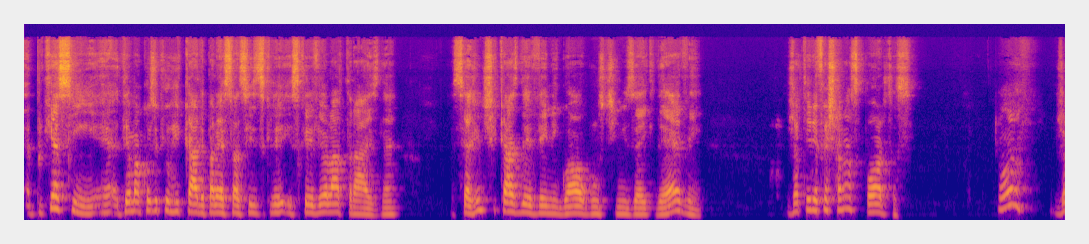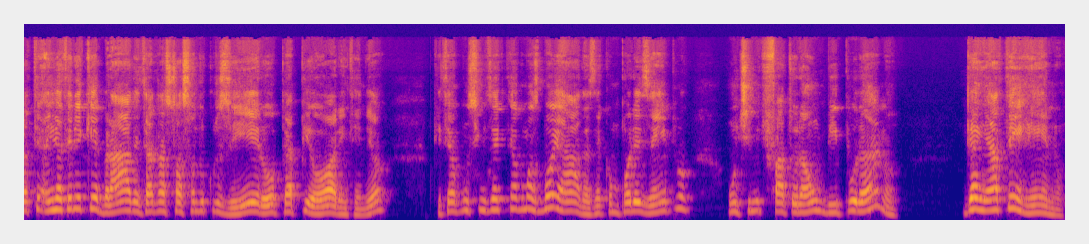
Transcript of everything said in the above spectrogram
É porque assim, é, tem uma coisa que o Ricardo parece assim escreveu lá atrás, né? Se a gente ficasse devendo igual alguns times aí que devem, já teria fechado as portas. Oh, já te, ainda teria quebrado, entrado na situação do Cruzeiro, ou para pior, entendeu? Porque tem alguns times aí que tem algumas boiadas, né? Como, por exemplo, um time que fatura um bi por ano ganhar terreno,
